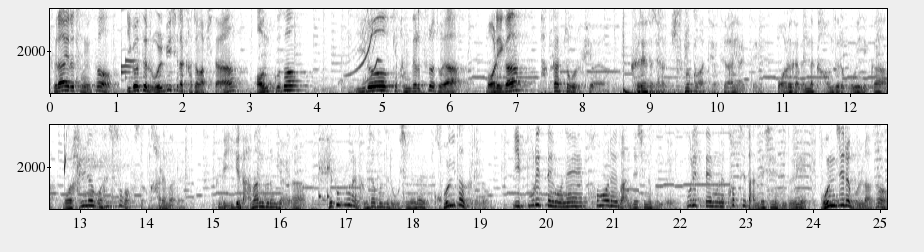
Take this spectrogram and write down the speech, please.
드라이를 통해서 이것을 롤빗이라 가정합시다. 얹고서 이렇게 반대로 틀어줘야 머리가 바깥쪽으로 휘어요. 그래서 제가 죽을 것 같아요 드라이 할 때. 머리가 맨날 가운데로 모이니까 뭘 하려고 할 수가 없어 가르마를 근데 이게 나만 그런 게 아니라 대부분의 남자분들이 오시면은 거의 다 그래요 이 뿌리 때문에 해도 안 되시는 분들 뿌리 때문에 커트해도 안 되시는 분들이 뭔지를 몰라서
